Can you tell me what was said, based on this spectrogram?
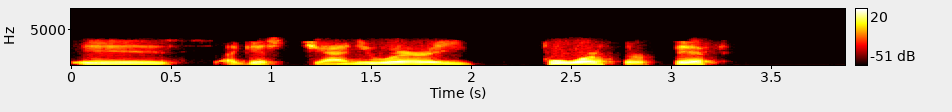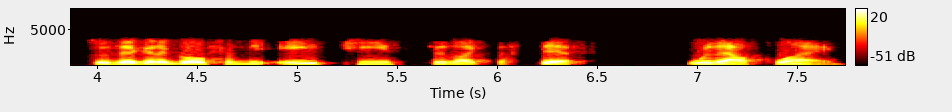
is, I guess, January 4th or 5th. So they're going to go from the 18th to like the 5th without playing.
